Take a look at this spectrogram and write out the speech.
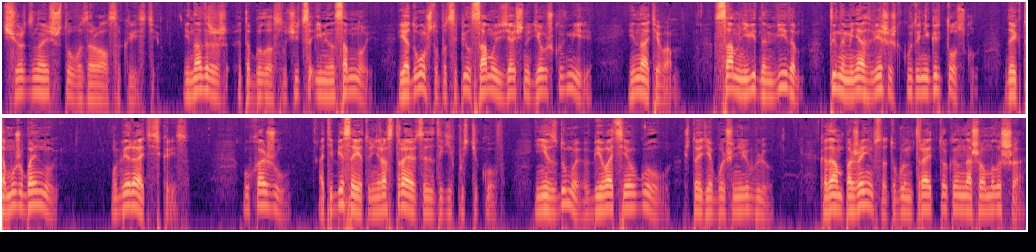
Черт знает что, возорвался Кристи. И надо же это было случиться именно со мной. Я думал, что подцепил самую изящную девушку в мире. И нате вам. Самым невидным видом ты на меня вешаешь какую-то негритоску, да и к тому же больную. Убирайтесь, Крис. Ухожу. А тебе советую не расстраиваться из-за таких пустяков. И не вздумай вбивать себе в голову, что я тебя больше не люблю. Когда мы поженимся, то будем тратить только на нашего малыша.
